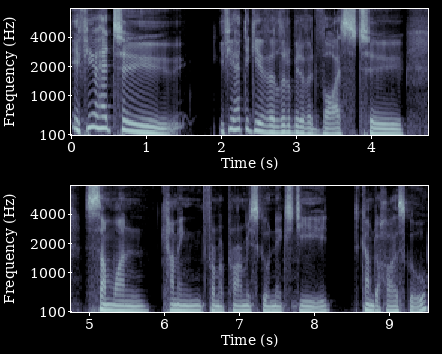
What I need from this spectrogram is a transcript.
if you had to if you had to give a little bit of advice to someone coming from a primary school next year to come to high school,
